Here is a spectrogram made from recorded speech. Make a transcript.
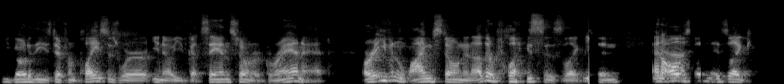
you go to these different places where, you know, you've got sandstone or granite or even limestone in other places like and and all of a sudden it's like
